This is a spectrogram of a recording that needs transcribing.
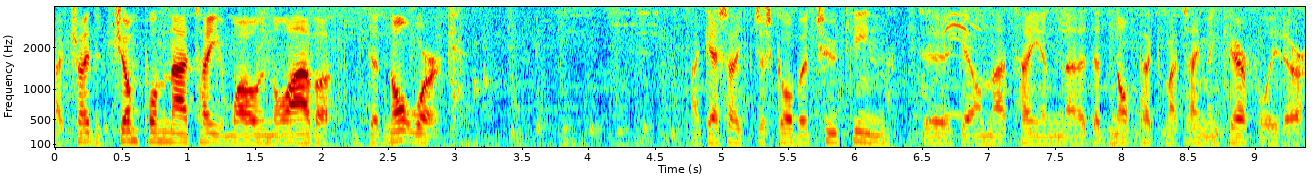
I tried to jump on that titan while in the lava. It did not work. I guess I just got a bit too keen to get on that titan and I did not pick my timing carefully there.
